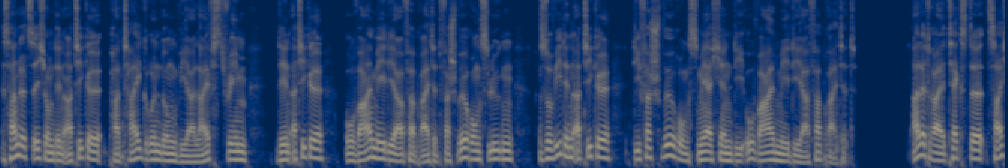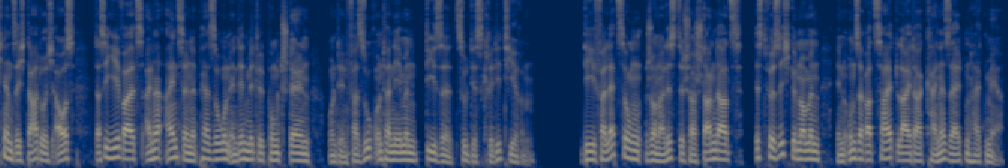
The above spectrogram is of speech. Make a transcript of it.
Es handelt sich um den Artikel Parteigründung via Livestream, den Artikel Ovalmedia verbreitet Verschwörungslügen sowie den Artikel Die Verschwörungsmärchen, die Ovalmedia verbreitet. Alle drei Texte zeichnen sich dadurch aus, dass sie jeweils eine einzelne Person in den Mittelpunkt stellen und den Versuch unternehmen, diese zu diskreditieren. Die Verletzung journalistischer Standards ist für sich genommen in unserer Zeit leider keine Seltenheit mehr.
